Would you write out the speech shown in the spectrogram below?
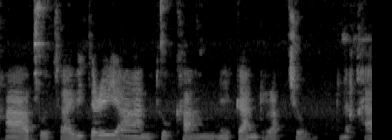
คะโปรดใช้วิจารณญาณทุกครั้งในการรับชมนะคะ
